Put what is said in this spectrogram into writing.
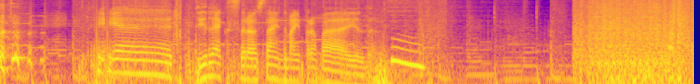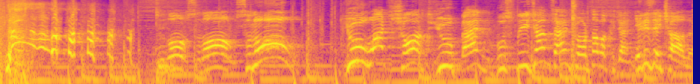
Yeah, Dilexro signed my profile. Slow, slow! You watch short, you ben boostlayacağım sen short'a bakacaksın geri zekalı.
